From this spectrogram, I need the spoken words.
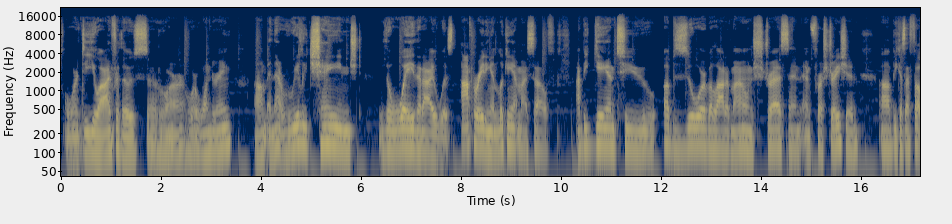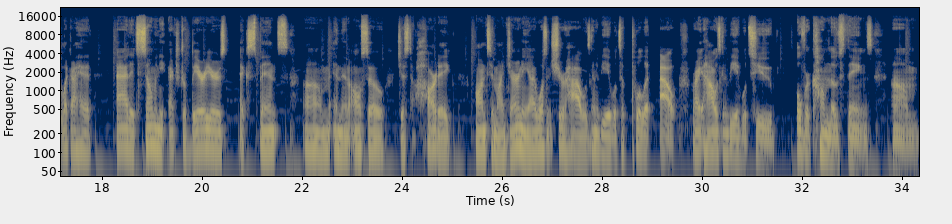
or DUI for those uh, who are who are wondering, um, and that really changed the way that I was operating and looking at myself. I began to absorb a lot of my own stress and, and frustration uh, because I felt like I had added so many extra barriers, expense, um, and then also just heartache onto my journey. I wasn't sure how I was going to be able to pull it out, right? How I was going to be able to overcome those things. Um,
